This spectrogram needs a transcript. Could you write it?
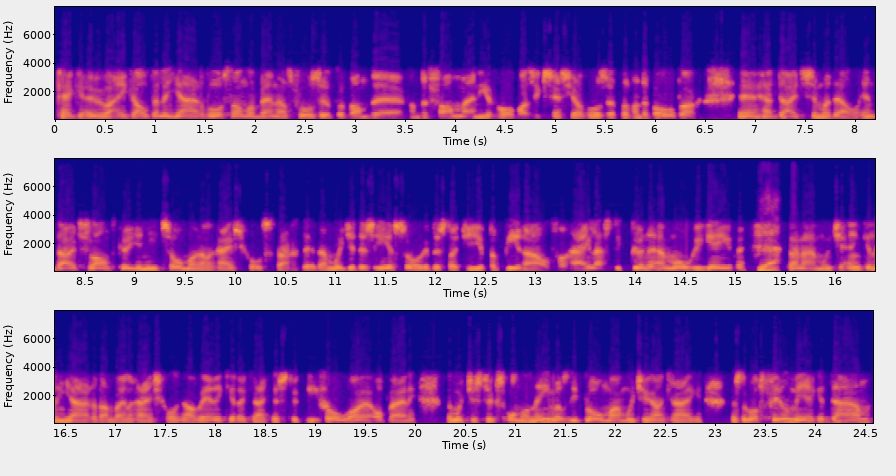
Kijk, eh, waar ik altijd een jaar voorstander ben als voorzitter van de, van de FAM. En hiervoor was ik zes jaar voorzitter van de BOVAG. eh, het Duitse model. In Duitsland kun je niet zomaar een rijschool starten. Dan moet je dus eerst zorgen dus dat je je papieren haalt voor rijles te kunnen en mogen geven. Ja. Daarna moet je enkele jaren dan bij een rijschool gaan werken. Dan krijg je een stuk niveauopleiding. Dan moet je een stuk ondernemersdiploma moet je gaan krijgen. Dus er wordt veel meer gedaan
